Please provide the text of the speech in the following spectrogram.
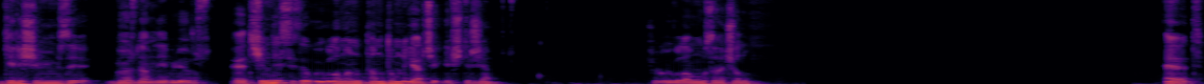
gelişimimizi gözlemleyebiliyoruz. Evet şimdi size uygulamanın tanıtımını gerçekleştireceğim. Şöyle uygulamamızı açalım. Evet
